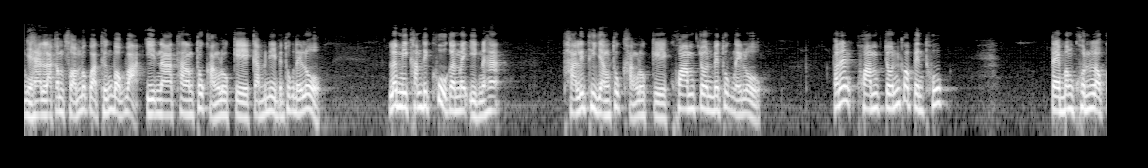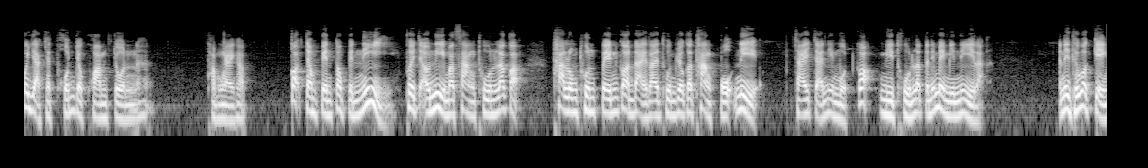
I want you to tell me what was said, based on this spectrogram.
เนี่ยฮะหลักคำสอนบอกกว่าถึงบอกว่าอีนาทานทุกขังโลเกการเป็นหนี้เป็นทุกข์ในโลก แล้วมีคำที่คู่กันมาอีกนะฮะทาลิทิยังทุกขังโลเก ความจนเป็นทุกข์ในโลก เพราะฉะนั้นความจนก็เป็นทุกข์ แต่บางคนเราก็อยากจะพ้นจากความจนนะฮะทำไงครับ ก็จำเป็นต้องเป็นหนี้เพื่อจะเอาหนี้มาสร้างทุนแล้วก็ถ้าลงทุนเป็นก็ได้รายทุนจนกระทั่งโปะหนี้ใช้จ่ายหนี้หมดก็มีทุนแล้วตอนนี้ไม่มีหนี้ละอันนี้ถือว่าเก่ง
